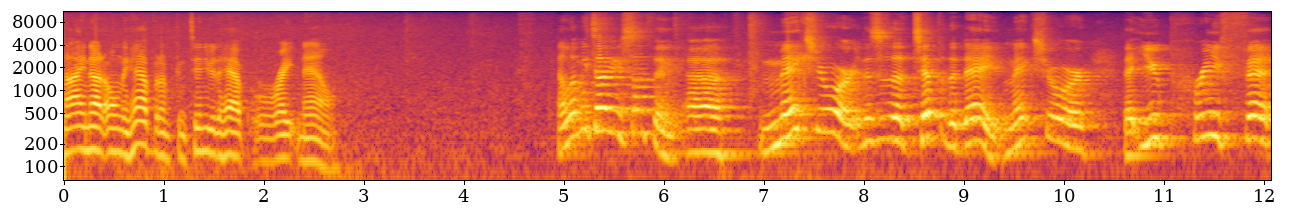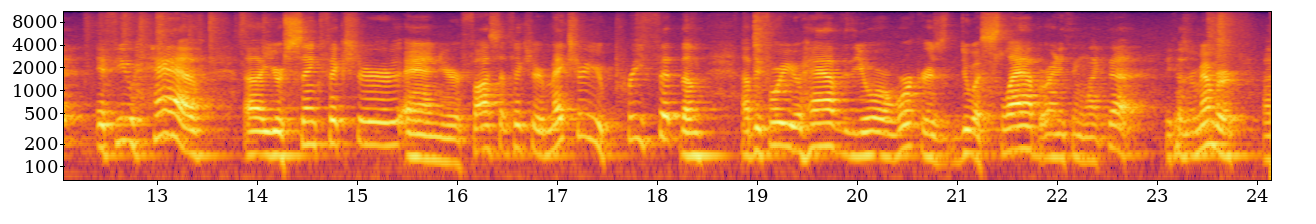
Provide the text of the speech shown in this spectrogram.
I not only have, but I'm continuing to have right now. Now let me tell you something. Uh, make sure, this is a tip of the day, make sure that you pre-fit, if you have uh, your sink fixture and your faucet fixture, make sure you pre-fit them uh, before you have your workers do a slab or anything like that. Because remember, uh,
